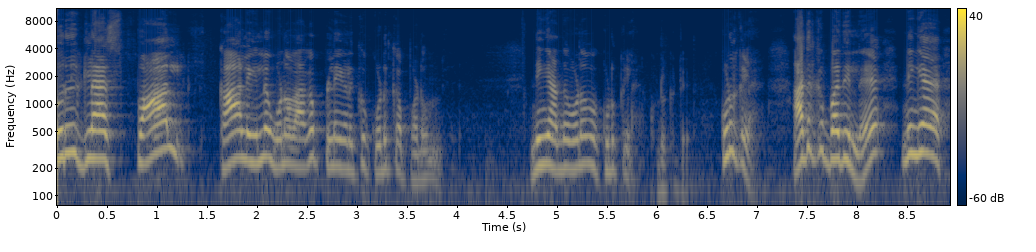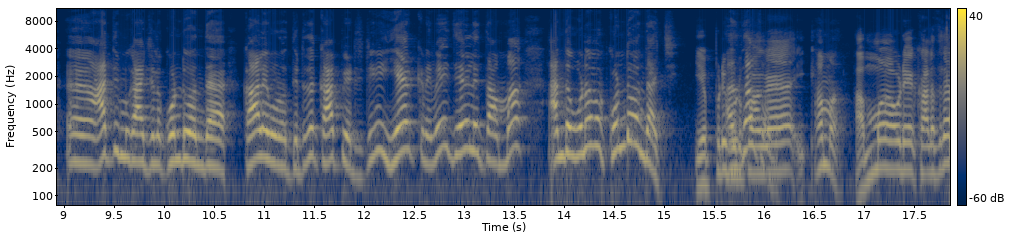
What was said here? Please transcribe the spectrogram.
ஒரு கிளாஸ் பால் காலையில் உணவாக பிள்ளைகளுக்கு கொடுக்கப்படும். நீங்கள் அந்த உணவை கொடுக்கல. கொடுக்கட்டு கொடுக்கல. அதுக்கு பதில் நீங்கள் அதிமுக ஆட்சியில் கொண்டு வந்த காலை உணவு திட்டத்தை காப்பி அடிச்சிட்டீங்க. ஏற்கனவே ஜெயலலிதா அம்மா அந்த உணவை கொண்டு வந்தாச்சு. எப்படி கொடுப்பாங்க. ஆமா. அம்மாவுடைய காலத்துல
